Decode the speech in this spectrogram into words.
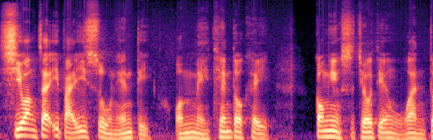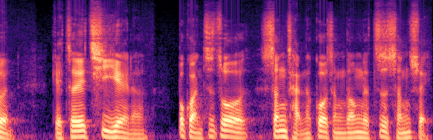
希望在一百一十五年底，我们每天都可以供应十九点五万吨给这些企业呢，不管制作生产的过程中的制成水，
